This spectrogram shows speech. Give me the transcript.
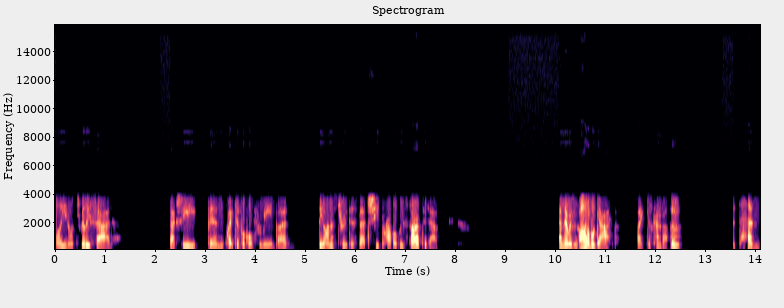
well, you know, it's really sad. It's actually been quite difficult for me, but the honest truth is that she probably starved to death. And there was an audible gasp, like just kind of a, but then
